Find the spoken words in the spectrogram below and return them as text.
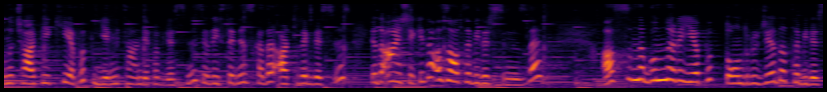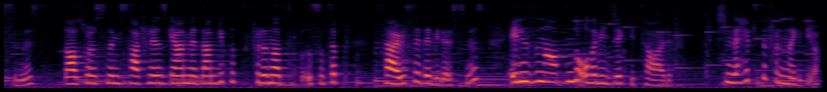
bunu çarpı 2 yapıp 20 tane de yapabilirsiniz. Ya da istediğiniz kadar arttırabilirsiniz. Ya da aynı şekilde azaltabilirsiniz de. Aslında bunları yapıp dondurucuya da atabilirsiniz. Daha sonrasında misafirleriniz gelmeden bir pıt fırına atıp ısıtıp servis edebilirsiniz. Elinizin altında olabilecek bir tarif. Şimdi hepsi fırına gidiyor.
